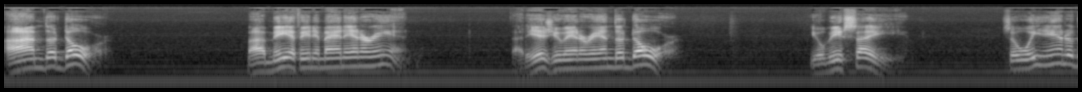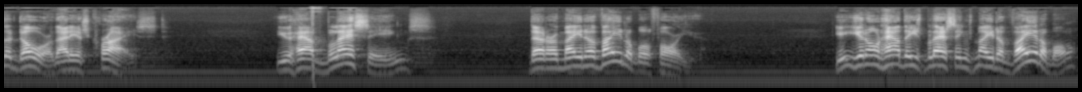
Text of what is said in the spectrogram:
I'm the door. By me, if any man enter in, that is, you enter in the door, you'll be saved. So we enter the door, that is Christ you have blessings that are made available for you. You, you don't have these blessings made available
